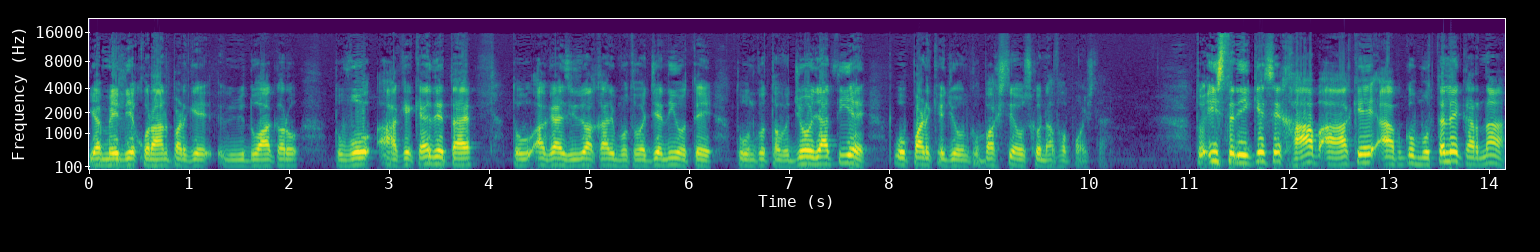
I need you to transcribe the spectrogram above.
या मेरे लिए कुरान पढ़ के दुआ करो। तो वो आके कह देता है तो अगर अज़ीज़ अकारब मुतवजह नहीं होते तो उनको तवज्जो हो जाती है। वो पढ़ के जो उनको बख्शते हैं, उसको नफ़ा पहुँचता है। तो इस तरीके से ख्वाब आके आपको मुतल करना,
